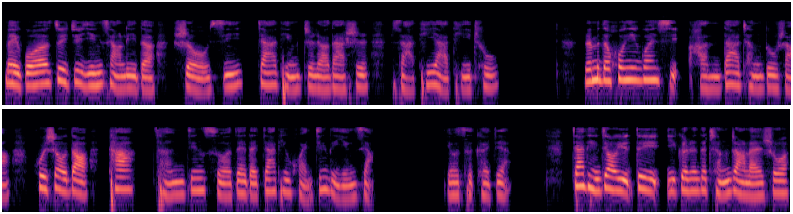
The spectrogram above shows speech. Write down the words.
美国最具影响力的首席家庭治疗大师萨提亚提出，人们的婚姻关系很大程度上会受到他曾经所在的家庭环境的影响。由此可见。家庭教育对一个人的成长来说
